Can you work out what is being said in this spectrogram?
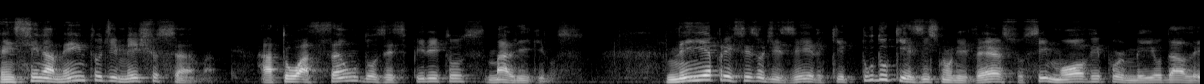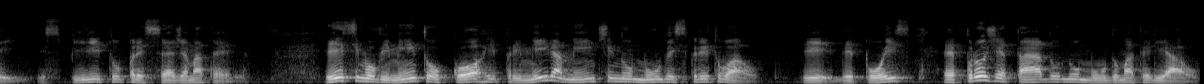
Ensinamento de Meixo Sama: Atuação dos espíritos malignos. Nem é preciso dizer que tudo o que existe no universo se move por meio da lei. Espírito precede a matéria. Esse movimento ocorre primeiramente no mundo espiritual e, depois, é projetado no mundo material,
